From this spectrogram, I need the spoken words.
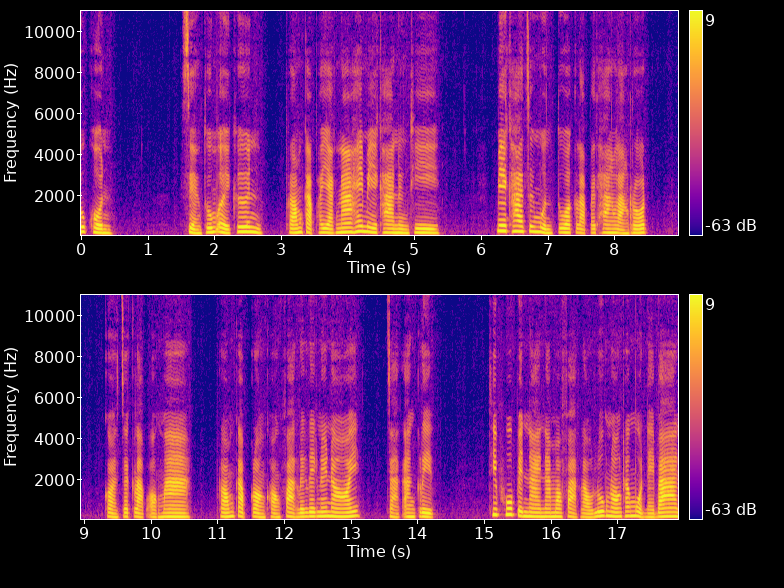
ทุกคน เสียงทุ้มเอ่ยขึ้น พร้อมกับพยักหน้าให้เมคาหนึ่งที เมคาจึงหมุนตัวกลับไปทางหลังรถ ก่อนจะกลับออกมา พร้อมกับกล่องของฝากเล็กๆ น้อยๆ จากอังกฤษ ที่ผู้เป็นนายนำมาฝากเหล่าลูกน้องทั้งหมดในบ้าน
